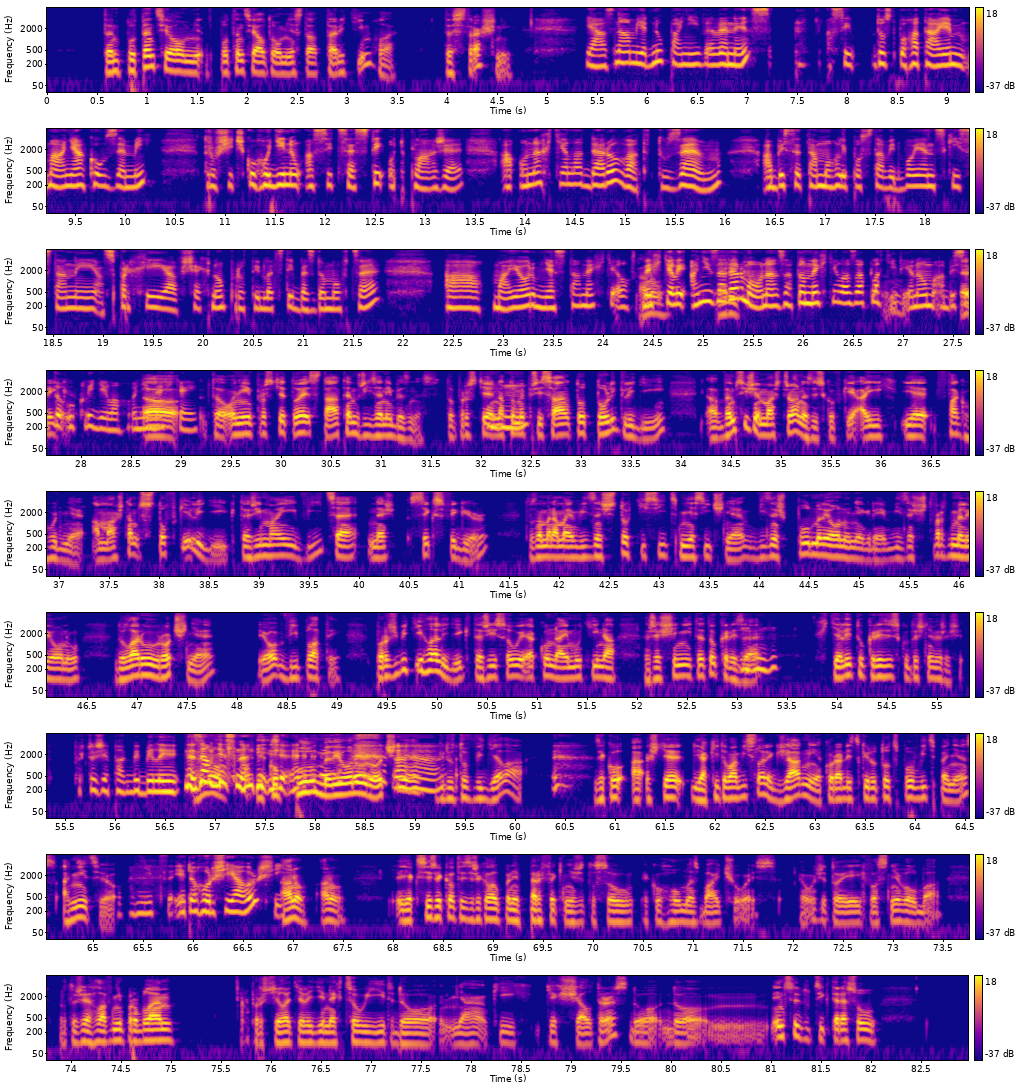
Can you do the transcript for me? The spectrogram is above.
ten potenciál, potenciál toho města tady tímhle. To je strašný. Já znám jednu paní ve Venice, asi dost bohatá je, má nějakou zemi, trošičku hodinu asi cesty od pláže a ona chtěla darovat tu zem, aby se tam mohly postavit vojenský stany a sprchy a všechno pro tyhle ty bezdomovce a major města nechtěl. Ano. Nechtěli ani zadarmo, ona za to nechtěla zaplatit, jenom aby se Erik. to uklidilo. Oni Uh, nechtějí. to oni prostě, to je státem řízený biznes. To prostě, mm-hmm. na tom je přisáto tolik lidí. A vem si, že máš třeba neziskovky a jich je fakt hodně. A máš tam stovky lidí, kteří mají více než six figure, to znamená, mají víc než 100 tisíc měsíčně, víc než půl milionu někdy, víc než čtvrt milionu dolarů ročně, jo, výplaty. Proč by tihle lidi, kteří jsou jako najmutí na řešení této krize, Mhm. chtěli tu krizi skutečně vyřešit? Protože pak by byli nezaměstnaní, ano, jako že? půl milionu ročně, Aha. kdo to vydělá? Jako, a ještě, jaký to má výsledek? Žádný, jako vždycky do toho cpou víc peněz a nic, jo? A nic, je to horší a horší. Ano, ano. Jak jsi řekl, ty jsi řekla úplně perfektně, že to jsou jako homeless by choice, jo? že to je jejich vlastně volba, protože hlavní problém, proč tihle ti lidi nechcou jít do nějakých těch shelters, do, do mm, institucí, které jsou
